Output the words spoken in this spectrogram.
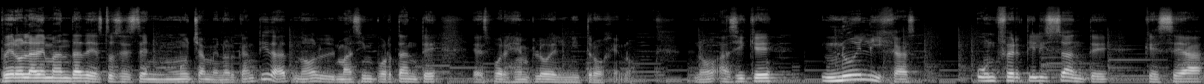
pero la demanda de estos es en mucha menor cantidad, ¿no? El más importante es, por ejemplo, el nitrógeno. Así que no elijas un fertilizante que sea,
